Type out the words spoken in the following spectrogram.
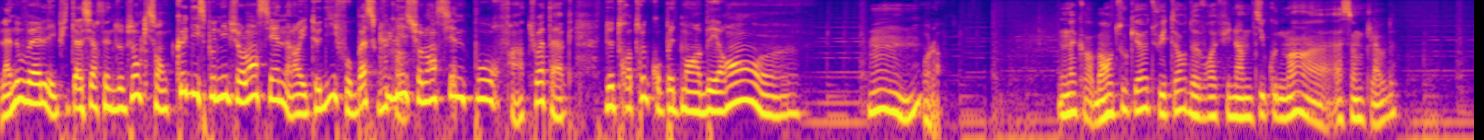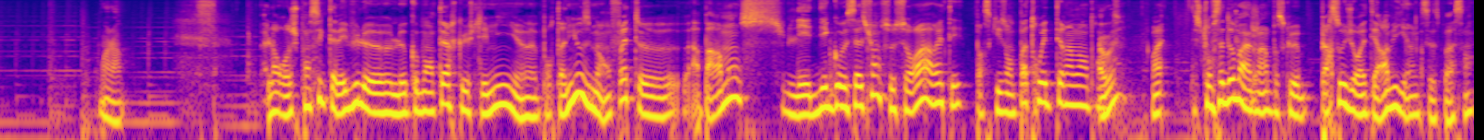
la nouvelle. Et puis t'as certaines options qui sont que disponibles sur l'ancienne. Alors il te dit, il faut basculer sur l'ancienne pour. Enfin, tu vois, t'as deux trois trucs complètement aberrants. euh, Mhm. Voilà. D'accord, bah en tout cas, Twitter devrait filer un petit coup de main à, à SoundCloud. Voilà. Alors, je pensais que t'avais vu le, le commentaire que je t'ai mis euh, pour ta news, mais en fait, euh, apparemment, les négociations se seraient arrêtées parce qu'ils ont pas trouvé de terrain d'entente. Ah ouais? Ouais. Je trouve ça dommage, hein, parce que perso, j'aurais été ravi hein, que ça se passe. Hein.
